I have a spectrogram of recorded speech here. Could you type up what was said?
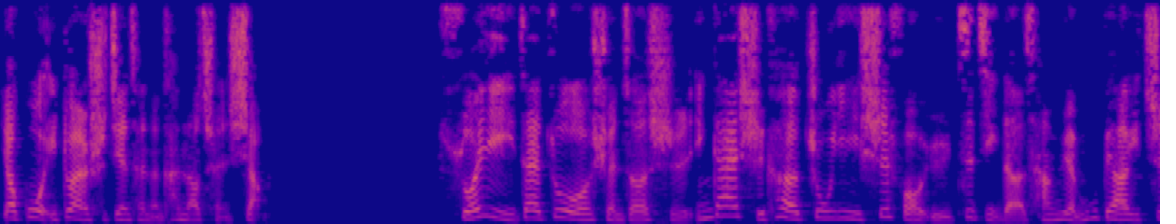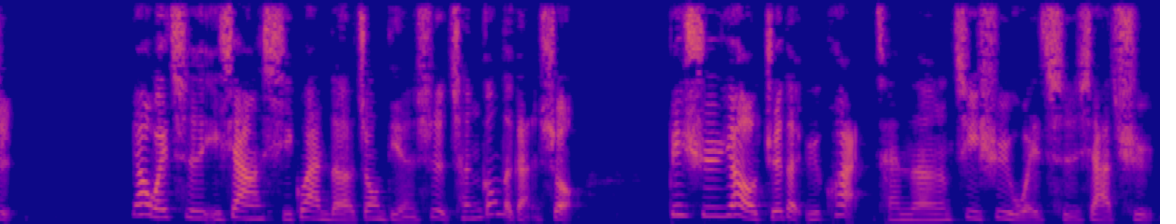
要过一段时间才能看到成效。所以在做选择时，应该时刻注意是否与自己的长远目标一致。要维持一项习惯的重点是成功的感受，必须要觉得愉快，才能继续维持下去，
